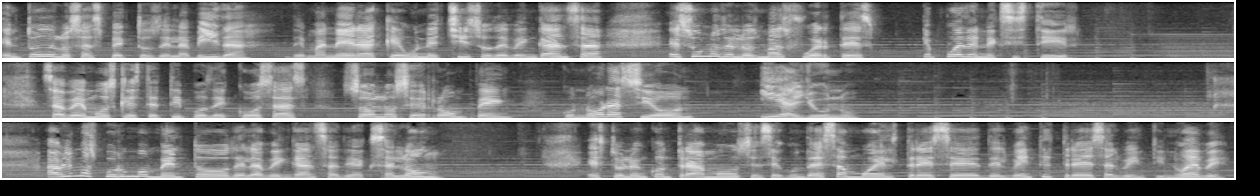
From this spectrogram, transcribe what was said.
en todos los aspectos de la vida, de manera que un hechizo de venganza es uno de los más fuertes que pueden existir. Sabemos que este tipo de cosas solo se rompen con oración y ayuno. Hablemos por un momento de la venganza de Axalón. Esto lo encontramos en 2 Samuel 13 del 23 al 29.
